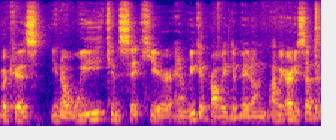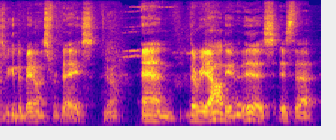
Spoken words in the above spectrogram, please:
Because you know we can sit here and we could probably debate on. We already said this. We could debate on this for days. Yeah. And the reality of it is, is that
